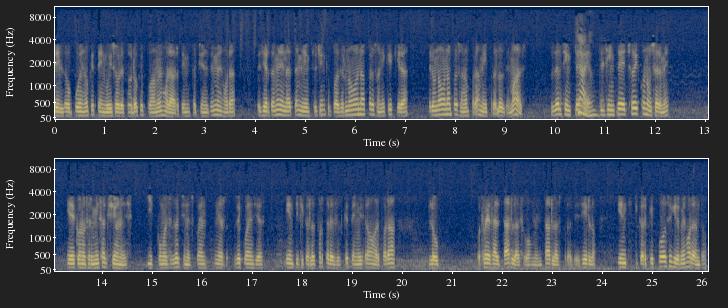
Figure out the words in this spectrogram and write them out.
de lo bueno que tengo y sobre todo lo que pueda mejorar, de mis acciones de mejora, de cierta manera también influye en que pueda ser una buena persona y que quiera ser una buena persona para mí y para los demás. Entonces el simple, el simple hecho de conocerme y de conocer mis acciones y cómo esas acciones pueden tener consecuencias, identificar las fortalezas que tengo y trabajar para lo, resaltarlas o aumentarlas, por así decirlo, identificar que puedo seguir mejorando,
